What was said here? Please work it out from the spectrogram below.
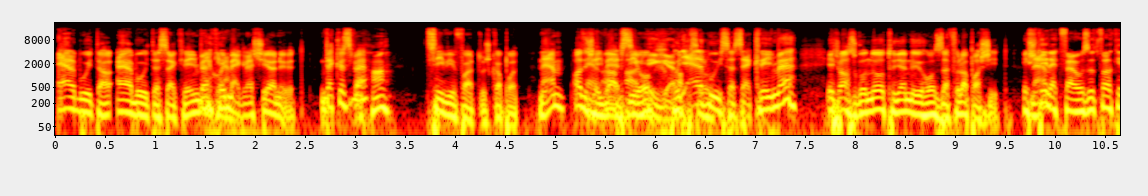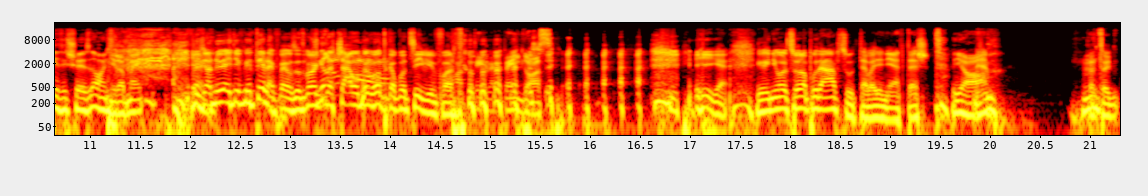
elbújt a, elbújt a szekrénybe, Igen. hogy meglesi a nőt. De közben Ha? Szívinfarktus kapott. Nem? Az is egy verzió, a- igen, hogy abszolút. elbújsz a szekrénybe, és azt gondolod, hogy a nő hozza föl a pasit. És nem? tényleg felhozott valakit, és ez annyira meg... És a nő egyébként tényleg felhozott valakit, a csávó meg ott kapott szívinfarktust. Tényleg, te igaz. Igen. 8 hónap után abszolút te vagy a nyertes. Ja. Nem? Tehát, hogy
